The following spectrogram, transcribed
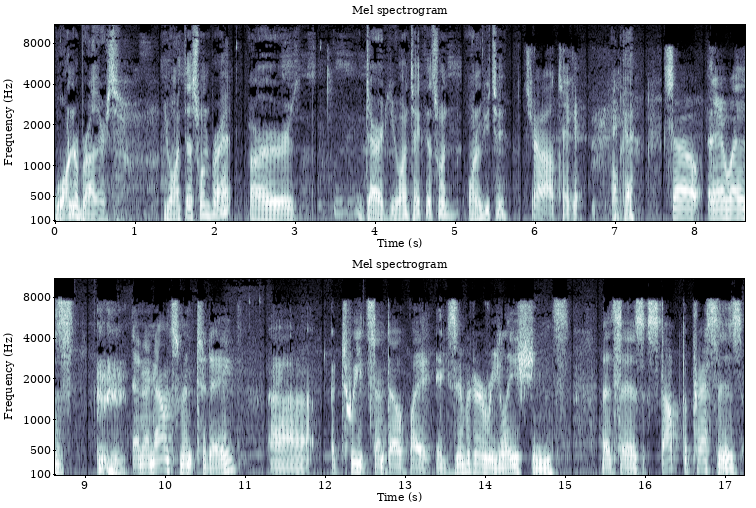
Warner Brothers. You want this one, Brett, or Derek? You want to take this one? One of you two. Sure, I'll take it. Okay. So there was an announcement today, uh, a tweet sent out by Exhibitor Relations that says, Stop the presses.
